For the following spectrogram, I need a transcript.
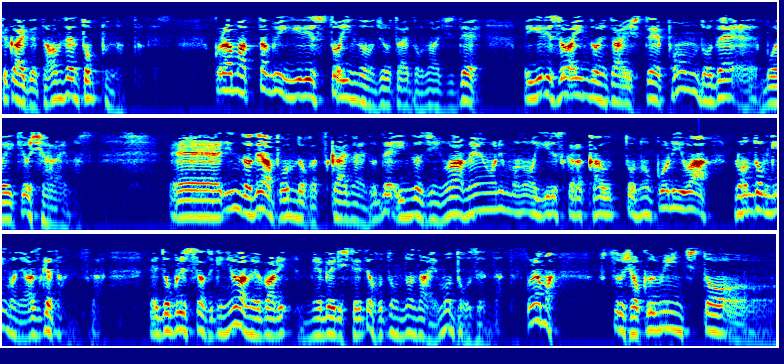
世界で断然トップになったわけです。これは全くイギリスとインドの状態と同じで、イギリスはインドに対してポンドで貿易を支払います。えー、インドではポンドが使えないので、インド人は綿織物をイギリスから買うと残りはロンドン銀行に預けたんですが、え、独立した時には目張り、目減りしていてほとんどないも同然だった。これはまあ、普通植民地と、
